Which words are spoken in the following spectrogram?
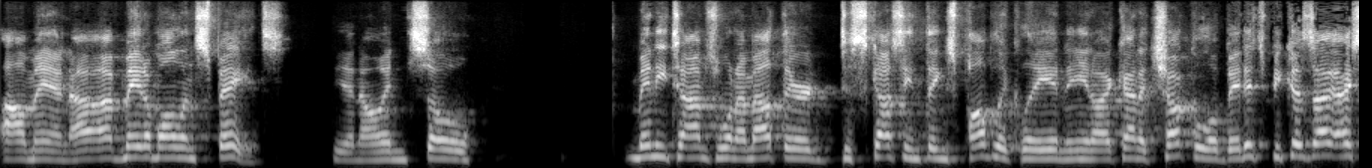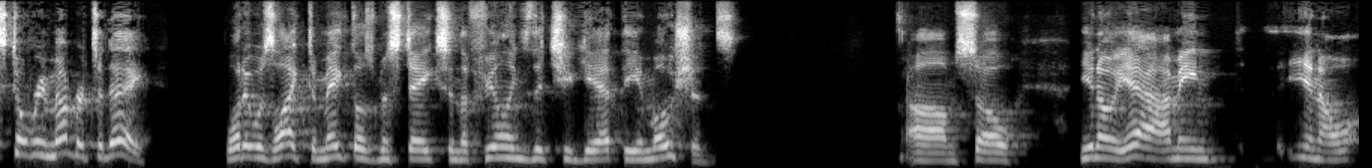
oh man, I've made them all in spades, you know, and so many times when I'm out there discussing things publicly and, you know, I kind of chuckle a bit, it's because I, I still remember today what it was like to make those mistakes and the feelings that you get, the emotions. Um, so, you know, yeah, I mean, you know,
